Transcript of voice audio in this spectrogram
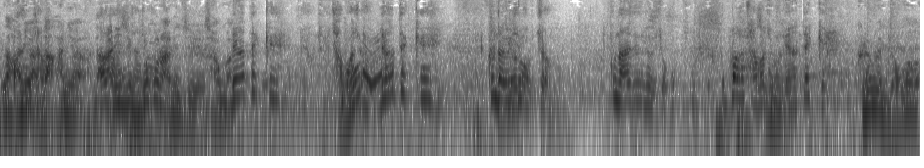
나 아니야, 아니잖아. 나 아니야. 나 아니지, 아니잖아. 무조건 아니지. 잠깐만. 내가 뗄게. 내가 뗄게. 잡아줘. 내가 뗄게. 그럼 나 의심 없죠? 대해서 의심 없- 오빠가 잡아주면 내가 뗄게. 그러면 너가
